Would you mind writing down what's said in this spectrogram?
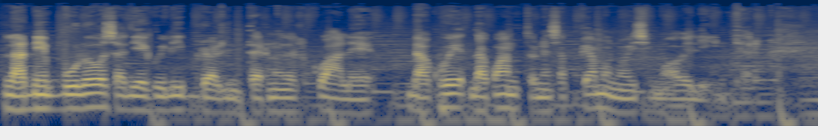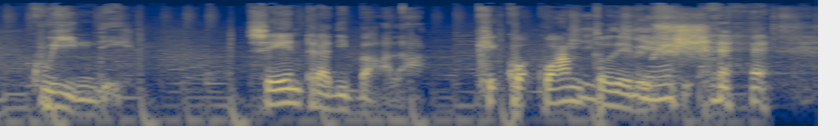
la nebulosa di equilibrio all'interno del quale da, que- da quanto ne sappiamo noi si muove l'Inter. Quindi se entra di bala, che, qu- quanto chi, deve chi uscire?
